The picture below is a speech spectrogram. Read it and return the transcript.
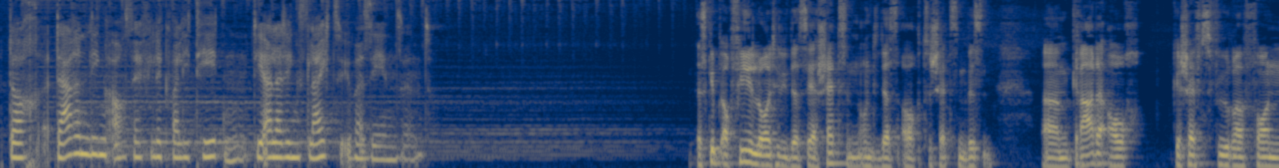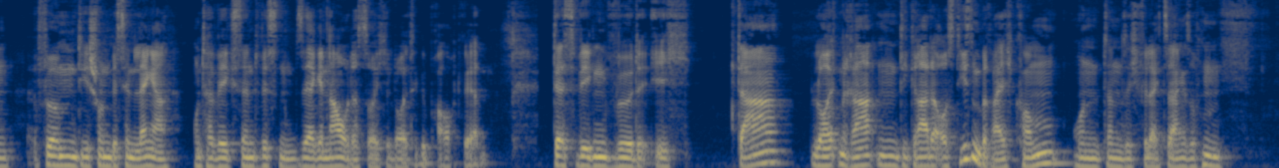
Doch darin liegen auch sehr viele Qualitäten, die allerdings leicht zu übersehen sind. Es gibt auch viele Leute, die das sehr schätzen und die das auch zu schätzen wissen. Ähm, gerade auch Geschäftsführer von Firmen, die schon ein bisschen länger unterwegs sind, wissen sehr genau, dass solche Leute gebraucht werden. Deswegen würde ich da Leuten raten, die gerade aus diesem Bereich kommen und dann sich vielleicht sagen so, hm,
